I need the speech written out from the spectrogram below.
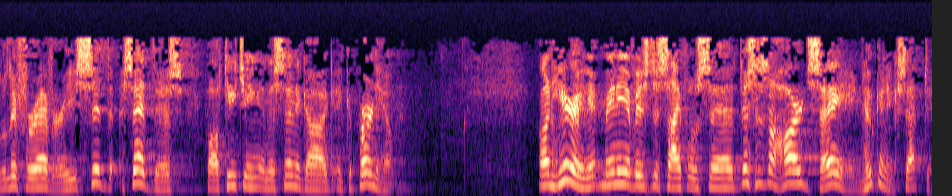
will live forever. He said, this while teaching in the synagogue in Capernaum. On hearing it, many of his disciples said, This is a hard saying. Who can accept it?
